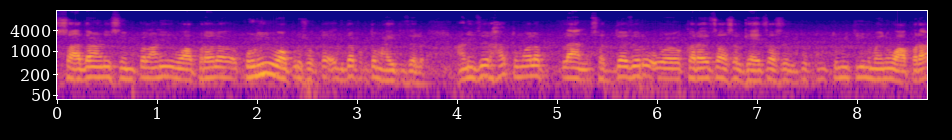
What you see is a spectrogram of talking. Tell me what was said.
साधा आणि सिंपल आणि वापरायला कोणीही वापरू शकता. एकदा फक्त माहिती झालं. आणि जर हा तुम्हाला प्लॅन सध्या जर करायचा असेल घ्यायचा असेल तर तुम्ही तीन महिने वापरा.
